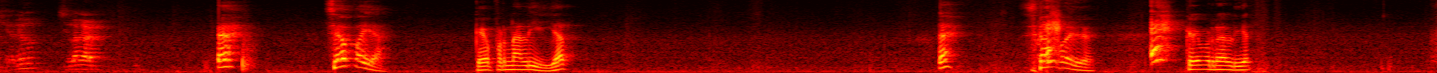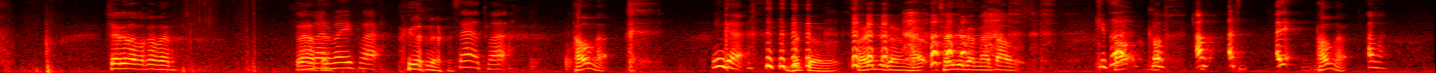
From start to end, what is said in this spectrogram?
Sheryl, silakan. Eh, siapa ya? Kayak pernah lihat. Eh, siapa ya? Eh, kayak pernah lihat. Sheryl apa kabar? Sehat Kabar ya? baik, Pak. Gimana? Sehat, Pak. Tahu nggak? Enggak. Betul. Saya juga nggak. Saya juga nggak tahu. Kita Oh, ke apa? Tahu nggak? apa?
